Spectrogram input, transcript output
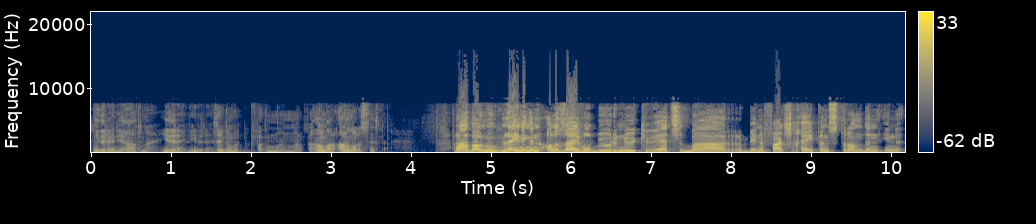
Iedereen die haat mij. Iedereen, iedereen. Zeker omdat ik fucking Mar- Marokkaan. Allemaal, allemaal de sinste. Rabo noemt leningen alle zuivelburen nu kwetsbaar. Binnenvaartschepen stranden in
